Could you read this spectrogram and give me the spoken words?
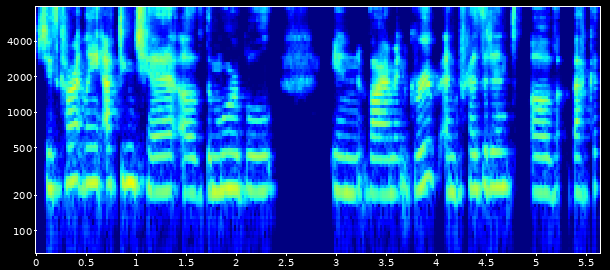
She's currently acting chair of the Moorabool Environment Group and president of Bacchus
